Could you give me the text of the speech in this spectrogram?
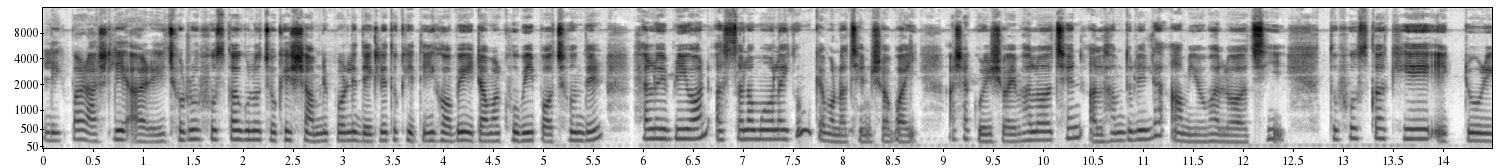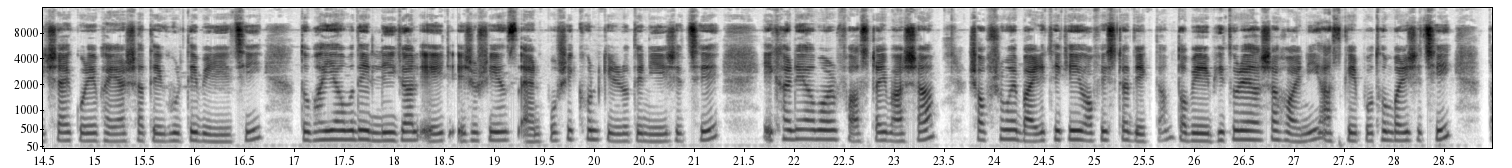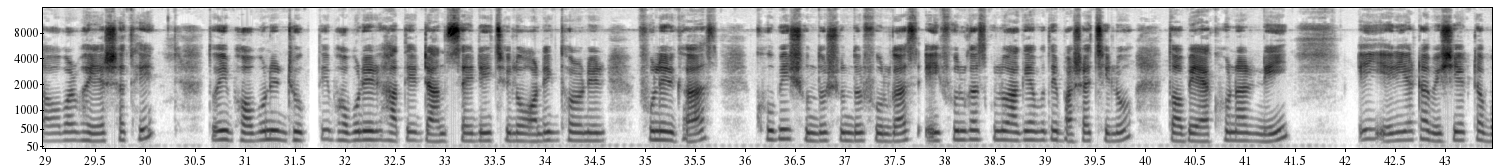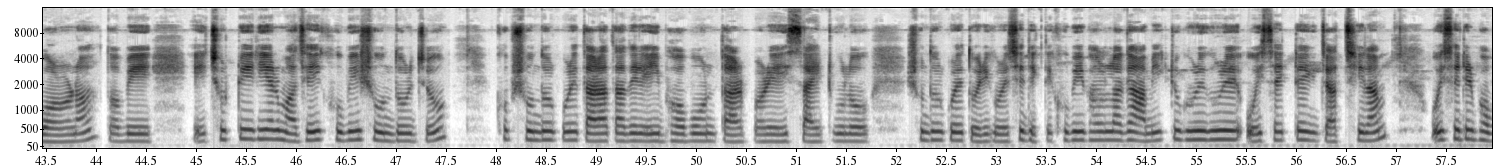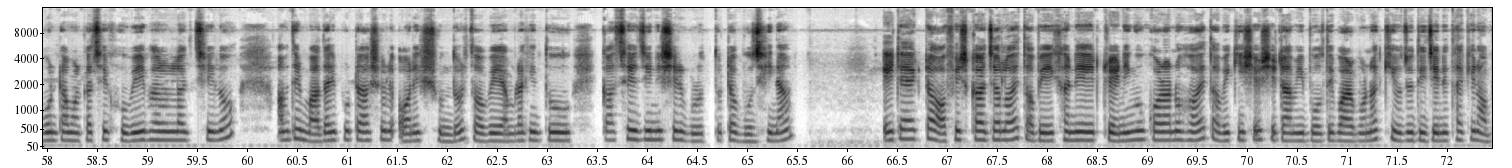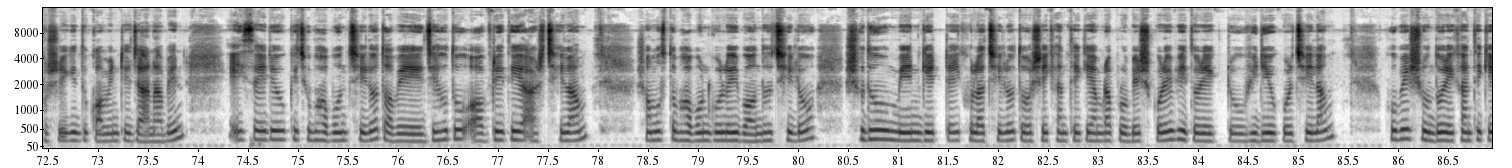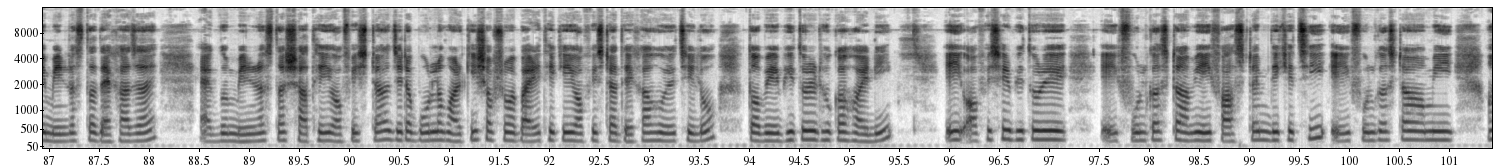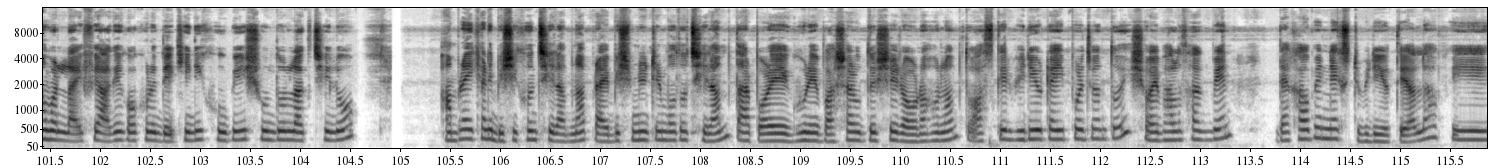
লেকপার আসলে আর এই ছোটো ফুচকাগুলো চোখের সামনে পড়লে দেখলে তো খেতেই হবে, এটা আমার খুবই পছন্দের। হ্যালো এভরিওয়ান আসসালামু আলাইকুম, কেমন আছেন সবাই? আশা করি সবাই ভালো আছেন, আলহামদুলিল্লাহ আমিও ভালো আছি। তো ফুচকা খেয়ে একটু রিক্সায় করে ভাইয়ার সাথে ঘুরতে বেরিয়েছি। তো ভাইয়া আমাদের লিগাল এইড অ্যাসোসিয়েশনস অ্যান্ড প্রশিক্ষণ কেন্দ্রতে নিয়ে এসেছে। এখানে আমার ফার্স্ট টাইম আসা। সবসময় বাইরে থেকেই অফিসটা দেখতাম, তবে ভিতরে আসা হয়নি, আজকে প্রথমবার এসেছি। তাও আবার ভাইয়ার সাথে তো এই ভবনের ঢুকতে, ভবনের হাতের ডান সাইডেই ছিল অনেক ধরনের ফুলের গাছ, খুবই সুন্দর সুন্দর ফুল গাছ। এই ফুল গাছগুলো আগে আমাদের বাসায় ছিল, তবে এখন আর নেই। এই এরিয়াটা বেশি একটা বড় না, তবে এই ছোট্ট এরিয়ার মাঝেই খুবই সৌন্দর্য। খুব সুন্দর করে তারা তাদের এই ভবন, তারপরে এই সাইটগুলো সুন্দর করে তৈরি করেছে। দেখতে খুবই ভালো লাগে। আমি একটু ঘুরে ঘুরে ওই সাইডটায় যাচ্ছিলাম। ওই সাইডের ভবনটা আমার কাছে খুবই ভালো লাগছিল। আমাদের মাদারীপুরটা আসলে অনেক সুন্দর, তবে আমরা কিন্তু কাছের জিনিসের গুরুত্বটা বুঝি না। এটা একটা অফিস কার্যালয়, তবে এখানে ট্রেনিংও করানো হয়। তবে কিসের সেটা আমি বলতে পারব না। কেউ যদি জেনে থাকেন, অবশ্যই কিন্তু কমেন্টে জানাবেন। এই সাইডেও কিছু ভবন ছিল, তবে যেহেতু অফ ডেতে আসছিলাম, সমস্ত ভবনগুলোই বন্ধ ছিল। শুধু মেন গেটটাই খোলা ছিল, তো সেখান থেকে আমরা প্রবেশ করে ভিতরে একটু ভিডিও করছিলাম। খুবই সুন্দর এখান থেকে মেন রাস্তা দেখা যায়। একদম মেন রাস্তার সাথেই অফিসটা। যেটা বললাম আর কি, সবসময় বাইরে থেকেই অফিসটা দেখা হয়েছিল, তবে ভিতরে ঢোকা হয়নি। এই অফিসের ভিতরে এই ফুল গাছটা আমি এই ফার্স্ট টাইম দেখেছি। এই ফুল গাছটা আমি আমার লাইফে আগে কখনো দেখিনি। খুবই সুন্দর লাগছিল। আমরা এখানে বেশিক্ষণ ছিলাম না, প্রায় বিশ মিনিটের মতো ছিলাম। তারপরে ঘুরে বাসার উদ্দেশ্যে রওনা হলাম। তো আজকের ভিডিওটা এই পর্যন্তই। সবাই ভালো থাকবেন। দেখা হবে নেক্সট ভিডিওতে আল্লাহ হাফিজ।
